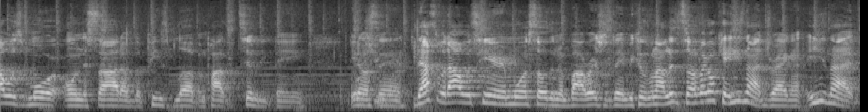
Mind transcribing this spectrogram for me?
I was more on the side of the peace, love, and positivity thing. You know what I'm saying? That's what I was hearing more so than the biracial thing. Because when I listened to, it, I was like, okay, he's not dragging, he's not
